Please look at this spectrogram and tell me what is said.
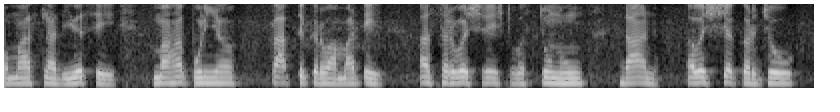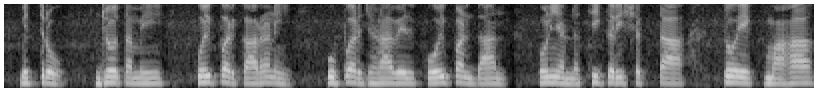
અમાસના દિવસે મહાપુણ્ય પ્રાપ્ત કરવા માટે આ સર્વશ્રેષ્ઠ વસ્તુનું દાન અવશ્ય કરજો. મિત્રો, જો તમે કોઈ પણ કારણે ઉપર જણાવેલ કોઈ પણ દાન પુણ્ય નથી કરી શકતા, તો એક મહા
